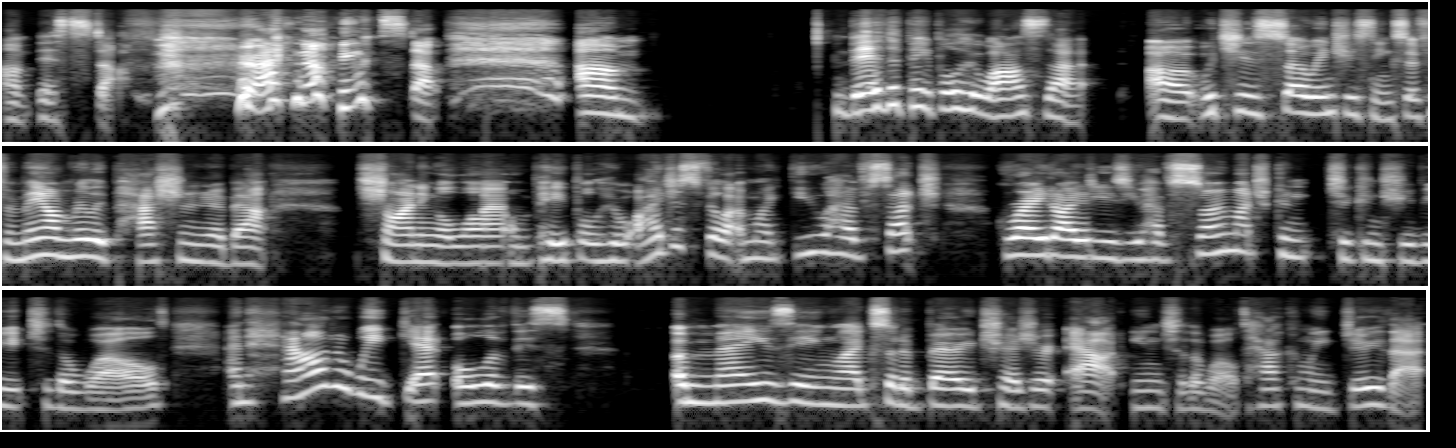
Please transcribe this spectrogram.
um, their stuff, right? Knowing the stuff. Um, they're the people who ask that, uh, which is so interesting. So for me, I'm really passionate about shining a light on people who I just feel like I'm like, you have such great ideas. You have so much con- to contribute to the world. And how do we get all of this amazing like sort of buried treasure out into the world. How can we do that?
